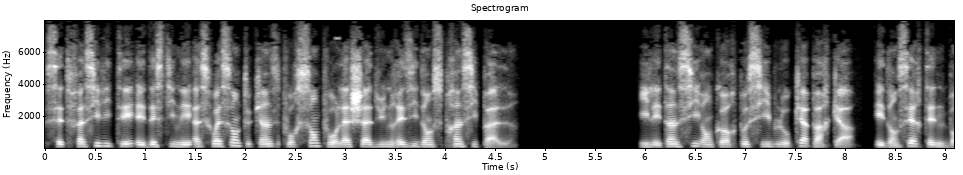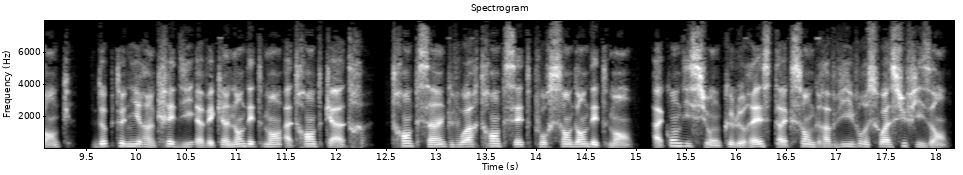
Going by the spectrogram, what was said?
cette facilité est destinée à 75% pour l'achat d'une résidence principale. Il est ainsi encore possible au cas par cas, et dans certaines banques, d'obtenir un crédit avec un endettement à 34, 35 voire 37% d'endettement, à condition que le reste accent grave vivre soit suffisant,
